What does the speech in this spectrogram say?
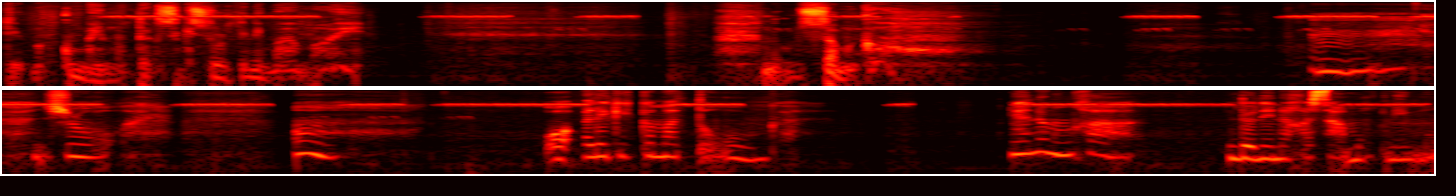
di man ko may mutag sa gisulti ni mama eh. Naunsa man ko. Jo. Oh. O, aligi ka matuog. Yan naman ka. Doon din nakasamok ni mo.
